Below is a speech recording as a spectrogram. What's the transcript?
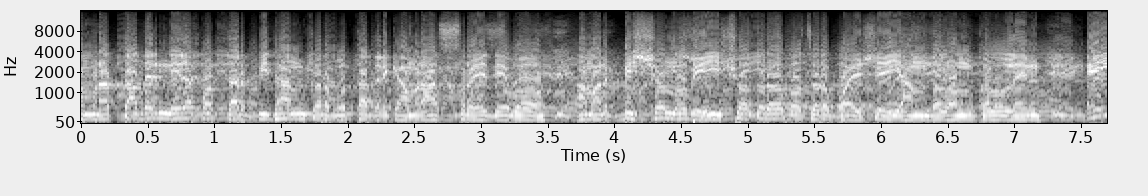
আমরা তাদের নিরাপত্তার বিধান করব, তাদেরকে আমরা আশ্রয় দেব। আমার বিশ্ব নবী সতেরো বছর বয়সে এই আন্দোলন করলেন। এই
